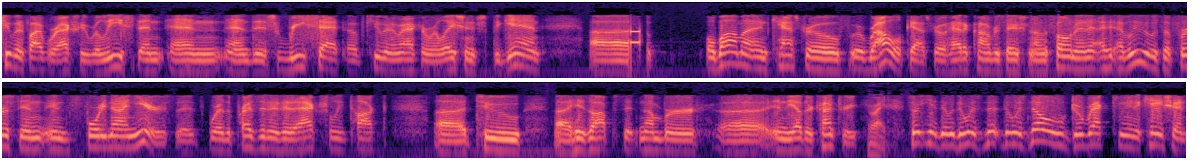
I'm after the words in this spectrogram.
Cuban Five were actually released and and and this reset of Cuban American relations began. Uh, Obama and Castro, Raul Castro, had a conversation on the phone, and I, I believe it was the first in in 49 years that where the president had actually talked uh, to uh, his opposite number uh, in the other country. Right. So yeah, there, there was no, there was no direct communication.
